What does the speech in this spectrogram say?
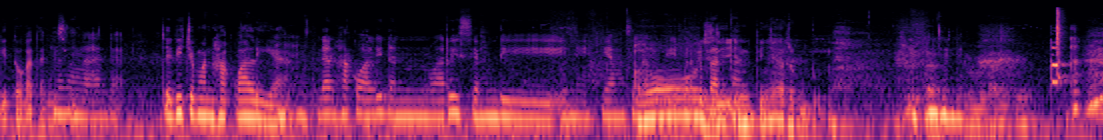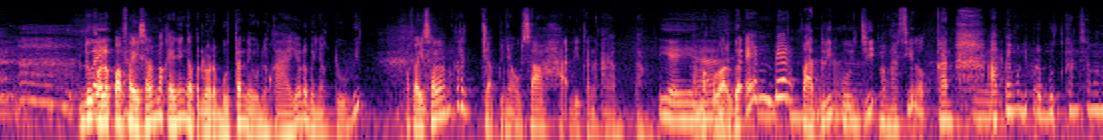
gitu katanya sih. Memang nggak ada. Jadi cuman hak wali ya. Dan hak wali dan waris yang di ini yang sedang Oh, jadi diperdebatkan. intinya rebut. Aduh, kalau Pak Faisal mah kayaknya nggak perlu rebutan deh, udah kaya, udah banyak duit. Pak Faisal kan kerja, punya usaha di Tanah Abang. Iya iya. Sama keluarga ember, Fadli, Puji menghasilkan. Apa yang mau diperebutkan sama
